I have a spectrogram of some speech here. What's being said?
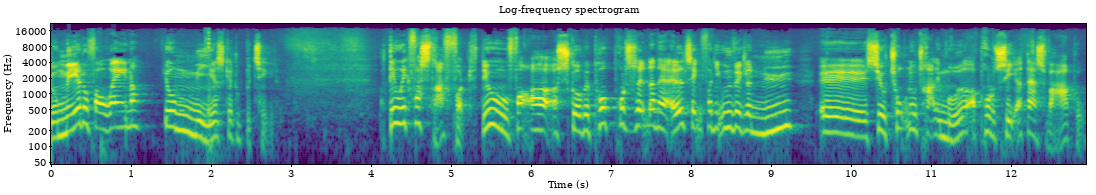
Jo mere du forurener, jo mere skal du betale. Og det er jo ikke for at straffe folk. Det er jo for at, at skubbe på producenterne af alle ting, for de udvikler nye øh, CO2-neutrale måder at producere deres varer på.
